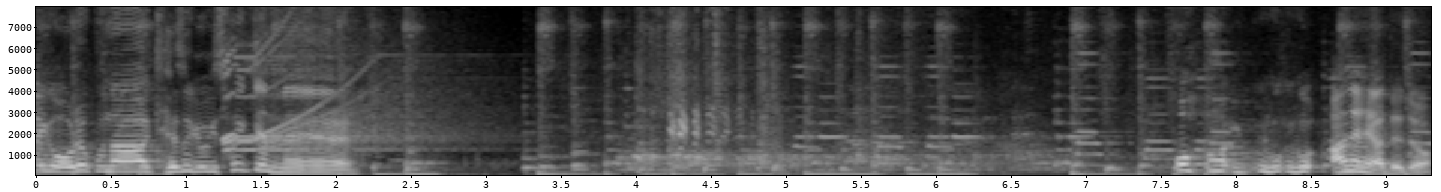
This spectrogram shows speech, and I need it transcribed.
아, 이거 어렵구나. 계속 여기 서 있겠네. 어, 아, 이거 이거 안에 해야 되죠?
